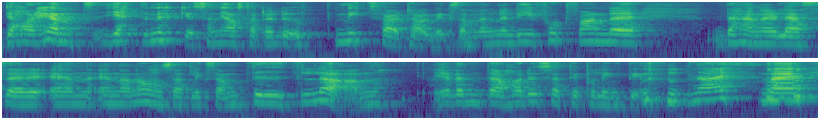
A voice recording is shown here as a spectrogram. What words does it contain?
det har hänt jättemycket sedan jag startade upp mitt företag liksom. Men, men det är fortfarande det här när du läser en, en annons att liksom vit lön. Jag vet inte, har du sett det på LinkedIn? Nej. Nej.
